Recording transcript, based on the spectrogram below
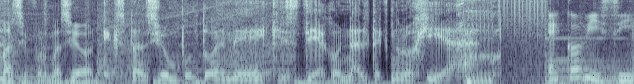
Más información, expansión.mx diagonal tecnología. Ecobici,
